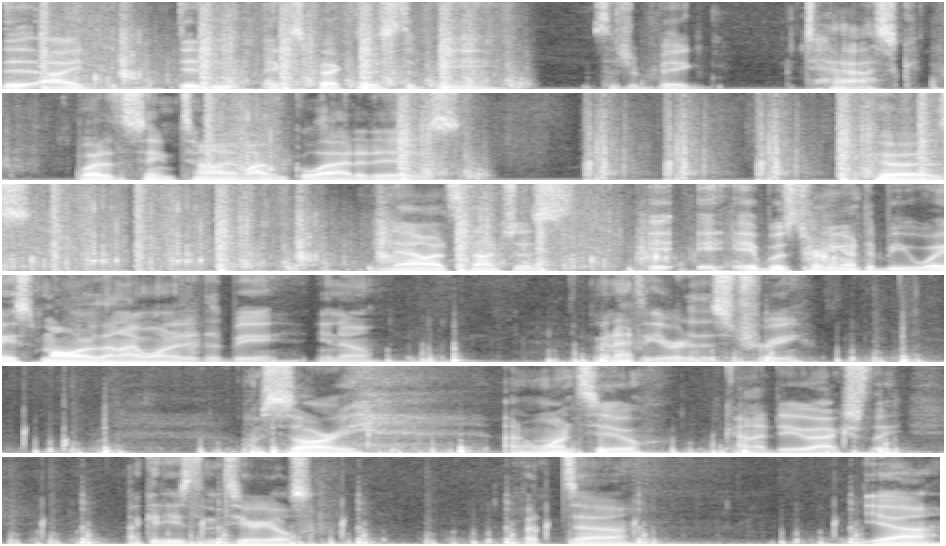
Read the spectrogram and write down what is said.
I didn't expect this to be such a big task, but at the same time, I'm glad it is. Because now it's not just. It, it, it, was turning out to be way smaller than I wanted it to be, you know? I'm gonna have to get rid of this tree. I'm sorry. I don't want to. Kinda do, actually. I could use the materials. But, uh. Yeah.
